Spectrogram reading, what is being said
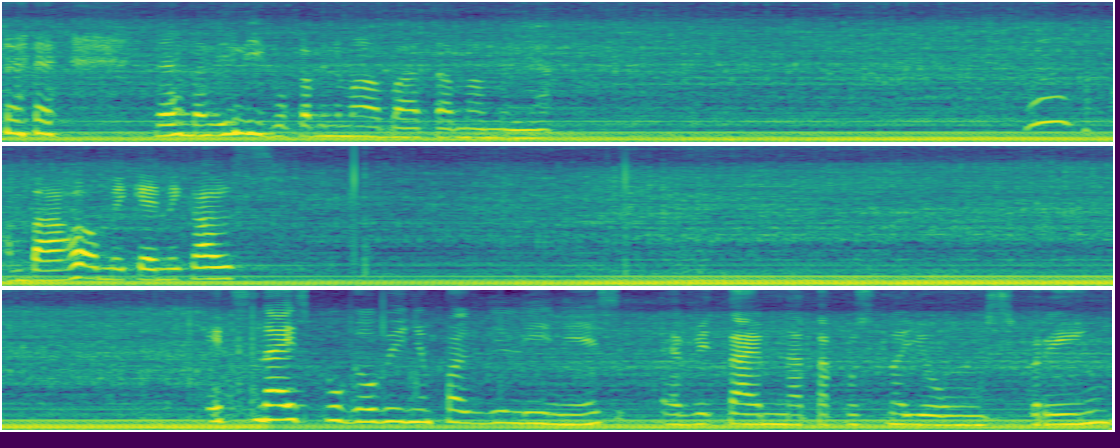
Dahil maliligo kami ng mga bata mamaya. Hmm, ang baho, may chemicals. It's nice po gawin yung paglilinis every time na tapos na yung spring.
